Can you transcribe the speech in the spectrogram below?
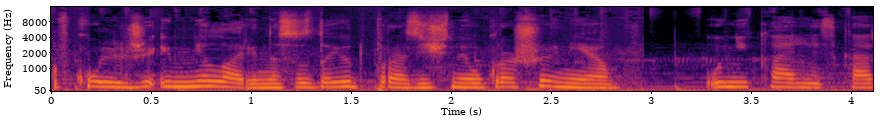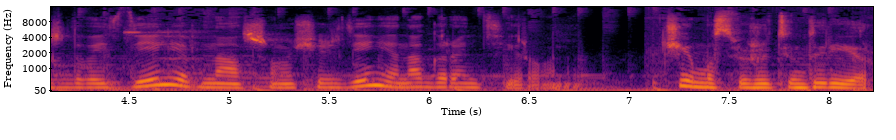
В колледже имени Ларина создают праздничные украшения. Уникальность каждого изделия в нашем учреждении, она гарантирована. Чем освежить интерьер?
